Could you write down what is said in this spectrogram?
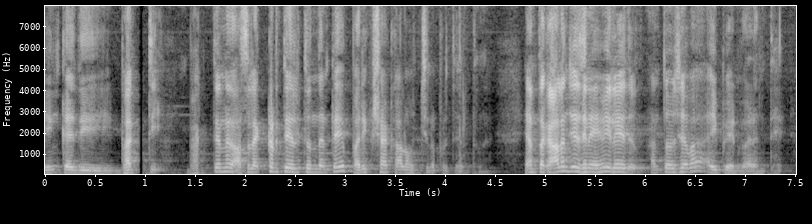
ఇంకది భక్తి. భక్తి అనేది అసలు ఎక్కడ తేలుతుందంటే పరీక్షాకాలం వచ్చినప్పుడు తేలుతుంది. ఎంతకాలం చేసినా ఏమీ లేదు. అంతోసేవా అయిపోయాడు వాడంతే అంతే.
